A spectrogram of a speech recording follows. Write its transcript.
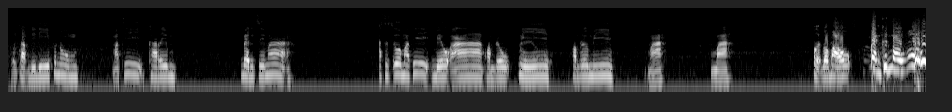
สวนกลับดีๆพอหนม มาที่คาริม เบนซีมาอาซิโอมาที่เบลอาความเร็วมี ความเร็วมี มา มา เปิดเบาๆเบนขึ้นมองโอ้โห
